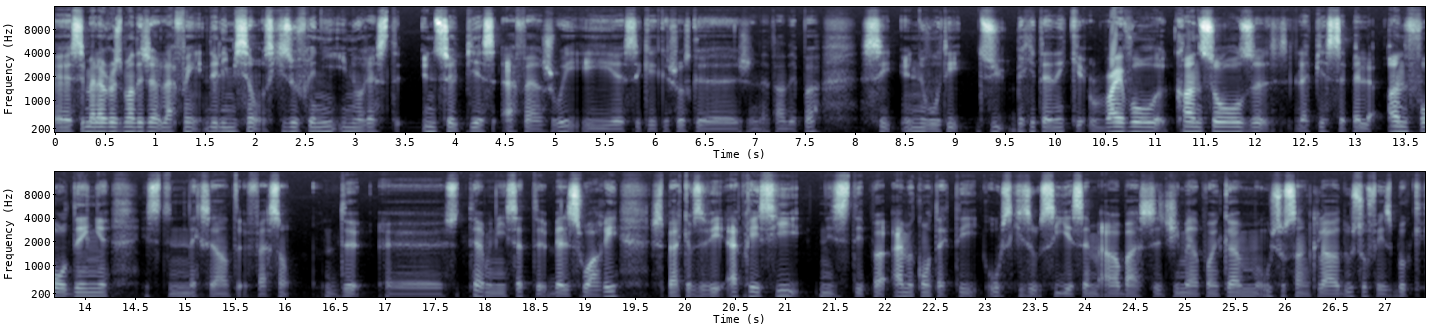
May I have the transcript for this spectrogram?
euh, c'est malheureusement déjà la fin de l'émission Schizophrénie, il nous reste une seule pièce à faire jouer et euh, c'est quelque chose que je n'attendais pas. C'est une nouveauté du britannique Rival Consoles. La pièce s'appelle Unfolding et c'est une excellente façon de euh, terminer cette belle soirée. J'espère que vous avez apprécié. N'hésitez pas à me contacter au schizocism.gmail.com ou sur SoundCloud ou sur Facebook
